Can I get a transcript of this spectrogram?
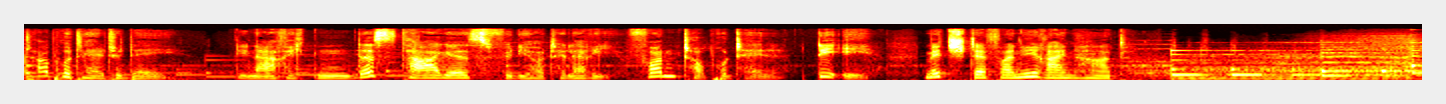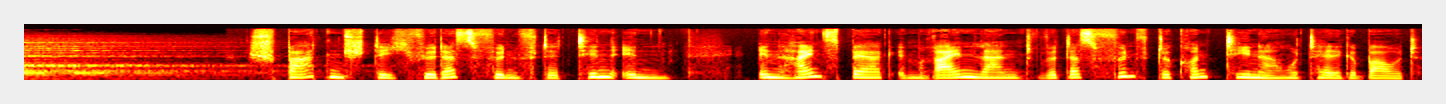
Top Hotel Today. Die Nachrichten des Tages für die Hotellerie von tophotel.de. Mit Stefanie Reinhardt. Spatenstich für das fünfte Tin-In. In Heinsberg im Rheinland wird das fünfte Containerhotel gebaut.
